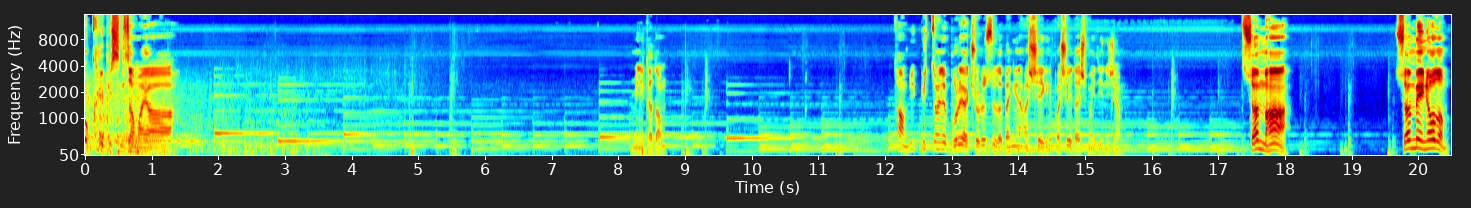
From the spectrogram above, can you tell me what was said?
Çok creepy'siniz ama ya. Minik adam. Tamam büyük bir ihtimalle burayı açıyoruz da ben yine aşağıya gidip aşağıyı da açmayı deneyeceğim. Sönme ha. Sönmeyin oğlum.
